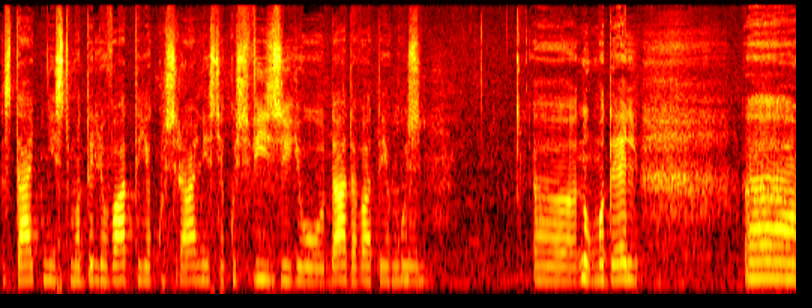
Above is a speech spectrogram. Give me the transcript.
здатність моделювати якусь реальність, якусь візію, да, давати якусь ну, модель. Е,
